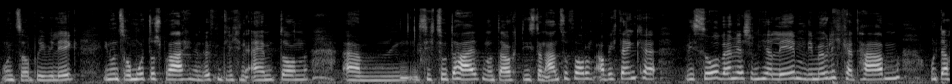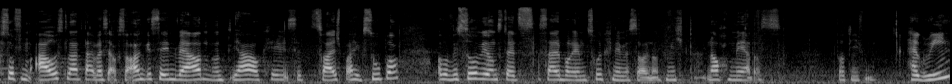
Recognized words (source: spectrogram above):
unser Privileg, in unserer Muttersprache, in den öffentlichen Ämtern ähm, sich zu unterhalten und auch dies dann anzufordern. Aber ich denke, wieso, wenn wir schon hier leben, die Möglichkeit haben und auch so vom Ausland teilweise auch so angesehen werden und ja, okay, wir sind zweisprachig super, aber wieso wir uns da jetzt selber eben zurücknehmen sollen und nicht noch mehr das vertiefen. Herr Green?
